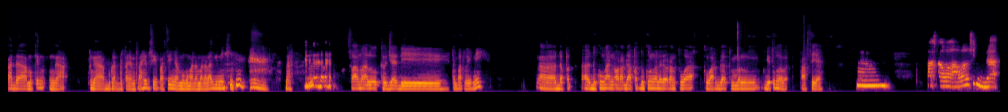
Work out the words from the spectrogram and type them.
ada mungkin nggak nggak bukan pertanyaan terakhir sih pasti nyambung ke mana-mana lagi nih. nah, selama lu kerja di tempat lu ini uh, dapat uh, dukungan orang dapat dukungan dari orang tua, keluarga, temen gitu nggak, Mbak? Pasti ya. Hmm, pas awal-awal sih enggak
